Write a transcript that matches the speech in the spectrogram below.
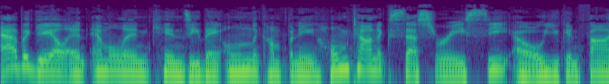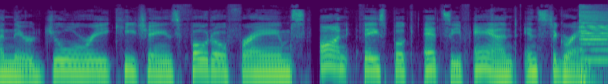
Abigail and Emmeline Kinsey. They own the company Hometown Accessory CO. You can find their jewelry, keychains, photo frames on Facebook, Etsy, and Instagram.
